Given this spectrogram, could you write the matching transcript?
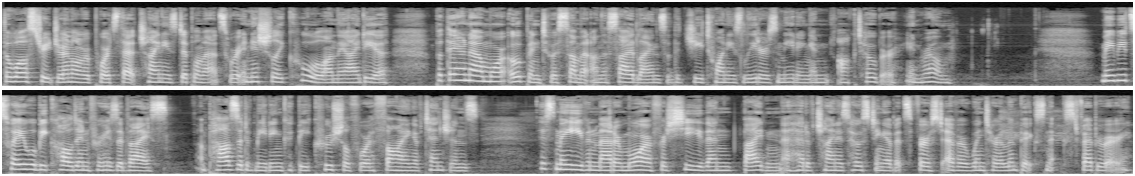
The Wall Street Journal reports that Chinese diplomats were initially cool on the idea, but they are now more open to a summit on the sidelines of the G20's leaders' meeting in October in Rome. Maybe Cui will be called in for his advice. A positive meeting could be crucial for a thawing of tensions. This may even matter more for Xi than Biden ahead of China's hosting of its first ever Winter Olympics next February.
